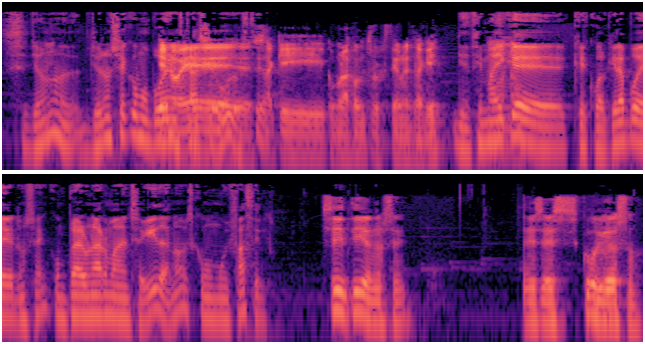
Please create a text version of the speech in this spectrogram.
Sí, Yo no, yo no sé cómo Que pueden no estar es seguros, tío. aquí como las construcciones de aquí. Y encima No, hay no. Que, que cualquiera puede, no sé, comprar un arma enseguida, ¿no? Es como muy fácil. Sí, tío, no sé. Es, es curioso.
